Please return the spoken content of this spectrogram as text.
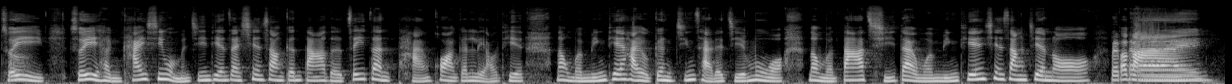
所以，所以很开心，我们今天在线上跟大家的这一段谈话跟聊天。那我们明天还有更精彩的节目哦。那我们大家期待我们明天线上见喽，拜拜。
